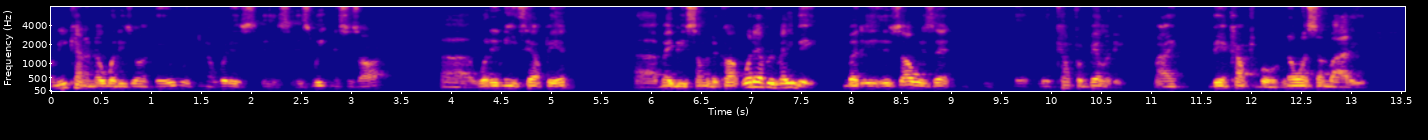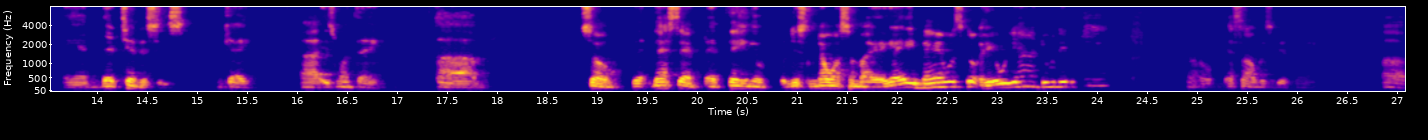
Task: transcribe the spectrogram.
I mean, you kind of know what he's going to do. What, you know what his, his his weaknesses are, uh, what he needs help in, uh, maybe some of the car, whatever it may be. But it, it's always that the, the, comfortability, right? Being comfortable, knowing somebody and their tendencies. Okay, uh, is one thing. Um, so th- that's that that thing of just knowing somebody. Hey man, what's going? Here we are doing it again. So that's always a good thing. Uh,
